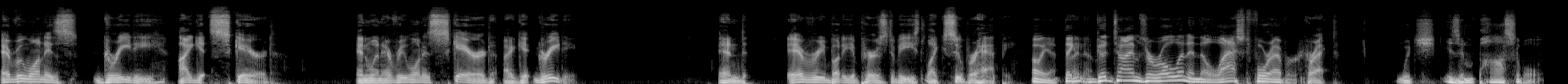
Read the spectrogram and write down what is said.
everyone is greedy, I get scared. And when everyone is scared, I get greedy. And everybody appears to be like super happy. Oh yeah, they, know. good times are rolling and they'll last forever. Correct. which is impossible,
